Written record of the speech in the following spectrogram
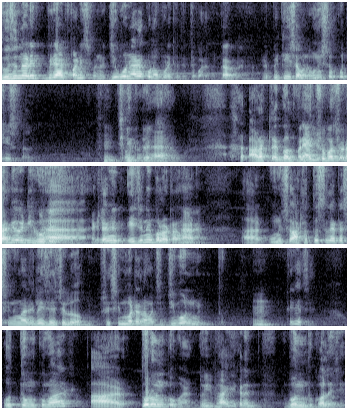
দুজনেরই বিরাট পানিশমেন্ট জীবনে আর কোনো পরীক্ষা দিতে পারবে না। ব্রিটিশ আমলে উনিশশো পঁচিশ সালে। হ্যাঁ। আর একটা গল্প মানে একশো বছর আগেও এটি ঘটেছে। হ্যাঁ এটা আমি এই জন্যই বলাটা আমার। হ্যাঁ। আর উনিশশো আটাত্তর সালে একটা সিনেমা রিলিজ হয়েছিল সেই সিনেমাটার নাম হচ্ছে জীবন মৃত্যু। হুম। ঠিক আছে? উত্তম কুমার আর তরুণ কুমার দুই ভাই এখানে বন্ধু কলেজে।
